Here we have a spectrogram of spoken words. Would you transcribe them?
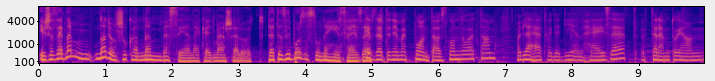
és ezért nem, nagyon sokan nem beszélnek egymás előtt. Tehát ez egy borzasztó nehéz helyzet. Képzeld, hogy én meg pont azt gondoltam, hogy lehet, hogy egy ilyen helyzet teremt olyan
